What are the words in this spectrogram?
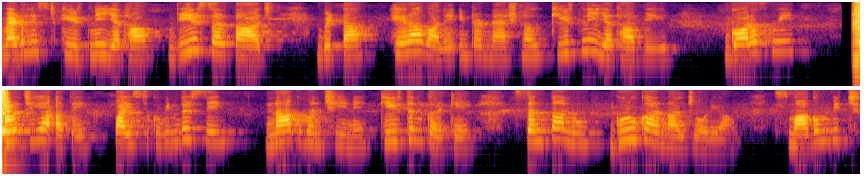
ਮੈਡਲਿਸਟ ਕੀਰਤਨੀ ਯਥਾ ਵੀਰ ਸਰਤਾਜ ਬਿੱਟਾ ਹੇਰਾ ਵਾਲੇ ਇੰਟਰਨੈਸ਼ਨਲ ਕੀਰਤਨੀ ਯਥਾ ਵੀਰ ਗੌਰਵਮੀਤ ਵਰਜੀਆ ਅਤੇ ਭਾਈ ਸੁਖਵਿੰਦਰ ਸਿੰਘ ਨਾਗਵੰਸ਼ੀ ਨੇ ਕੀਰਤਨ ਕਰਕੇ ਸੰਗਤਾਂ ਨੂੰ ਗੁਰੂ ਘਰ ਨਾਲ ਜੋੜਿਆ। ਸਮਾਗਮ ਵਿੱਚ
